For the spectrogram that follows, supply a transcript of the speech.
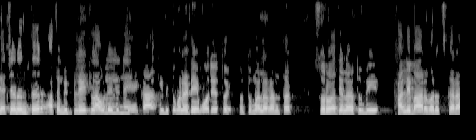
त्याच्यानंतर आता मी प्लेट लावलेली नाही आहे. का? की मी तुम्हाला डेमो देतोय. पण तुम्हाला नंतर सुरुवातीला तुम्ही खाली बारवरच करा.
